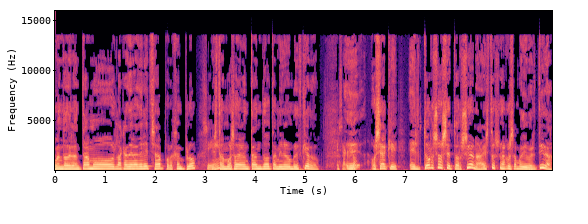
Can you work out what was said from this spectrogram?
Cuando adelantamos la cadera derecha, por ejemplo, Sí. estamos adelantando también el hombro izquierdo. Exacto. Eh, o sea que el torso se torsiona. Esto es una cosa muy divertida.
